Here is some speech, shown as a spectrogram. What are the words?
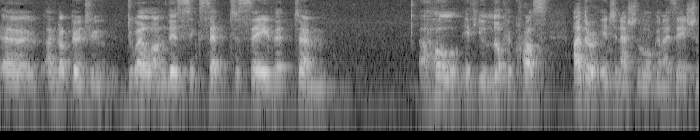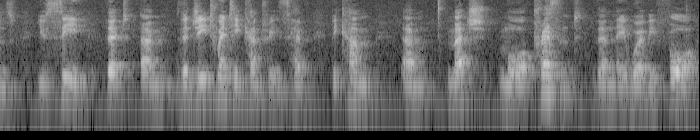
uh, I'm not going to dwell on this except to say that um, a whole, if you look across other international organizations, you see that um, the G20 countries have become um, much more present than they were before.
